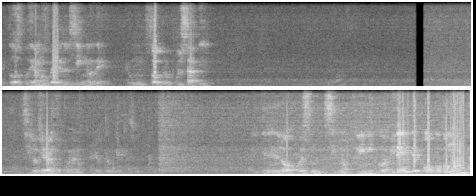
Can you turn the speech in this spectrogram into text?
que todos pudiéramos ver el signo de, de un soplo pulsátil, lo viéramos, bueno, yo creo que ahí tienen el ojo, es un signo clínico evidente, poco común.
